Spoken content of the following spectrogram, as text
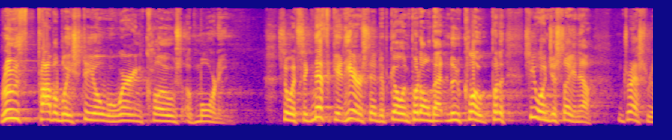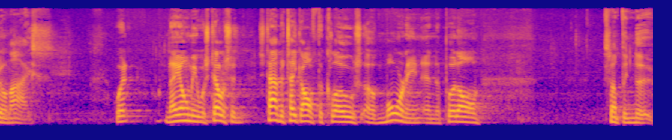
Ruth probably still were wearing clothes of mourning. So it's significant here, said to go and put on that new cloak. Put a, she wasn't just saying, now, dress real nice. What Naomi was telling us, it's time to take off the clothes of mourning and to put on something new.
